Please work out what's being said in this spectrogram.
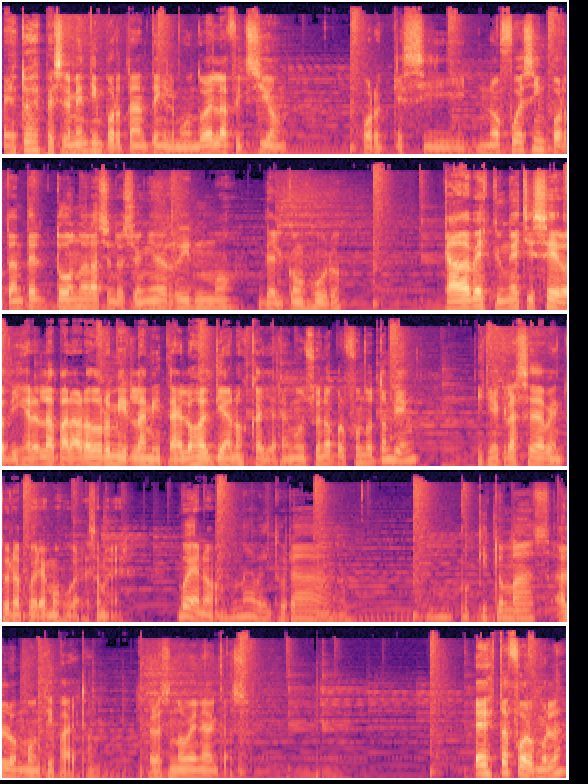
Esto es especialmente importante en el mundo de la ficción porque si no fuese importante el tono, la acentuación y el ritmo del conjuro, cada vez que un hechicero dijera la palabra dormir, la mitad de los aldeanos cayeran en un sueño profundo también. ¿Y qué clase de aventura podríamos jugar de esa manera? Bueno, una aventura un poquito más a lo Monty Python, pero eso no viene al caso. Esta fórmula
